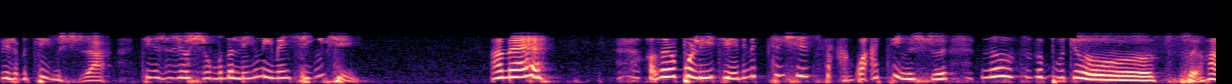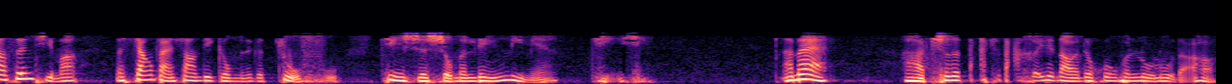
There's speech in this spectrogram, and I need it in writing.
为什么进食啊？进食就使我们的灵里面警醒。阿妹，很多人不理解，你们这些傻瓜进食，那这这不就损害身体吗？那相反，上帝给我们这个祝福，进食使我们灵里面警醒。阿妹，啊，吃的大吃大喝，一天到晚都浑浑碌碌的哈。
